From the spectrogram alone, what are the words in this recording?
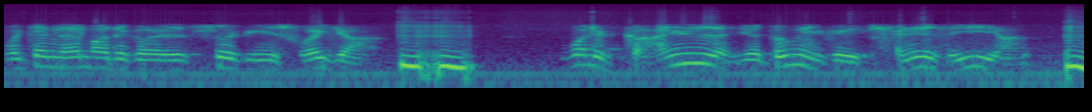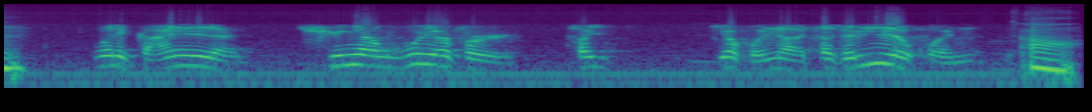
我简单把这个事跟你说一下。嗯嗯。我的干儿也等于跟亲儿子一样。嗯。我的干儿去年五月份他结婚了，他是二婚。哦。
